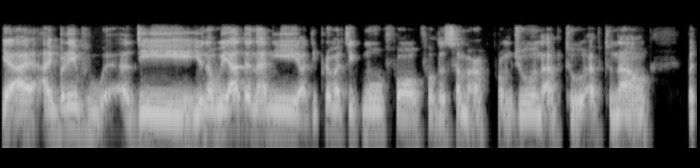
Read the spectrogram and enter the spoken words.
Yeah, I, I believe uh, the you know we hadn't any uh, diplomatic move for, for the summer from June up to up to now, but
